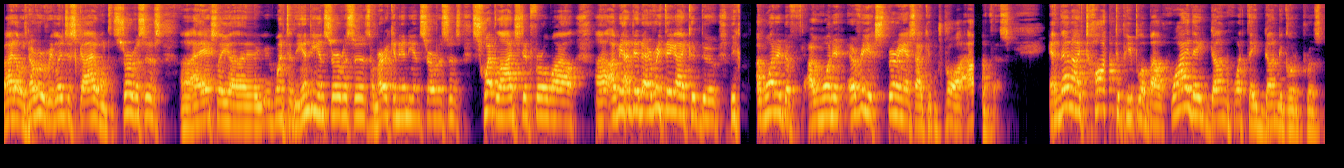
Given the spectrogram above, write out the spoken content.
Right, I was never a religious guy. I went to services. Uh, I actually uh, went to the Indian services, American Indian services. Sweat lodged it for a while. I mean, I did everything I could do because I wanted to, I wanted every experience I could draw out of this. And then I talked to people about why they'd done what they'd done to go to prison.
